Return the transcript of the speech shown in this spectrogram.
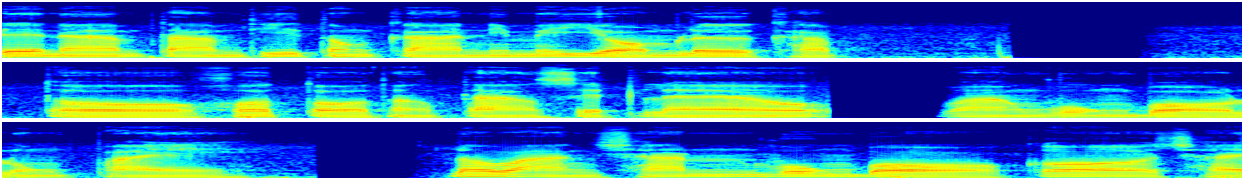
ได้น้ำตามที่ต้องการนี่ไม่ยอมเลิกครับ ต่อข้อต่อต่างๆเสร็จแล้ว วางวงบ่อลงไป ระหว่างชั้นวงบ่อก็ใช้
